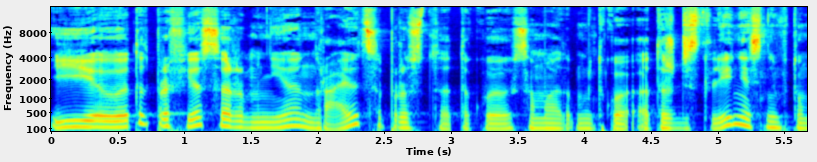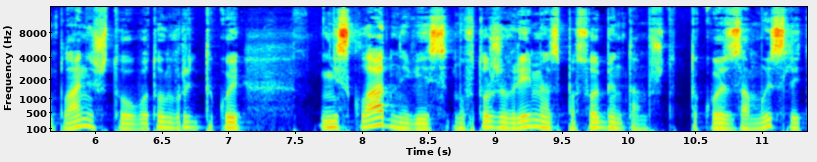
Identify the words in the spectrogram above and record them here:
И этот профессор мне нравится просто такое само такое отождествление с ним в том плане, что вот он вроде такой нескладный весь, но в то же время способен там что-то такое замыслить,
